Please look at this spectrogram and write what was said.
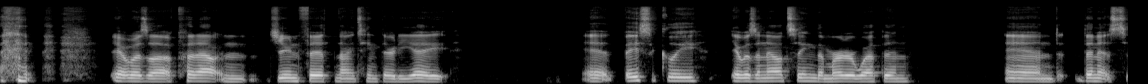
it was uh, put out in June 5th, 1938. It basically it was announcing the murder weapon and then it's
